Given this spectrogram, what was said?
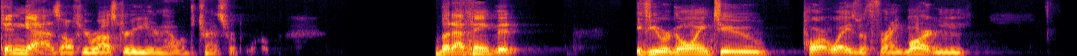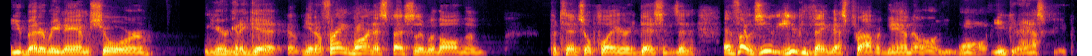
10 guys off your roster a year now with the transfer portal. But I think that if you were going to part ways with Frank Martin, you better be damn sure you're going to get, you know, Frank Martin, especially with all the potential player additions. And and folks, you you can think that's propaganda all you want. You can ask people.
